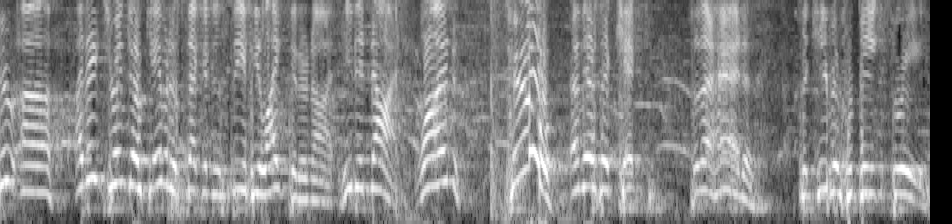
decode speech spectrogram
Uh, I think Drinko gave it a second to see if he liked it or not. He did not. One, two, and there's a kick to the head to keep it from being three.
